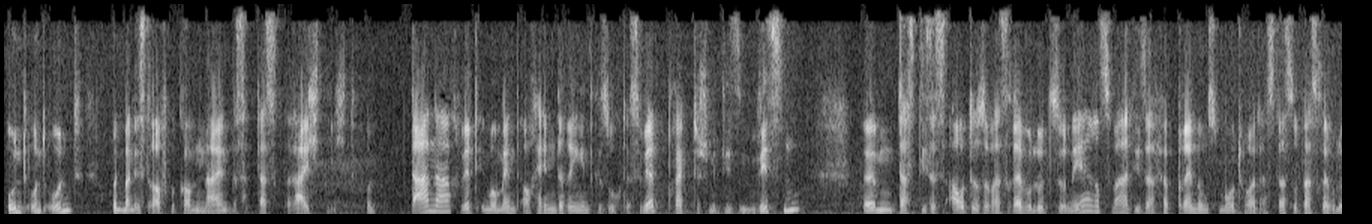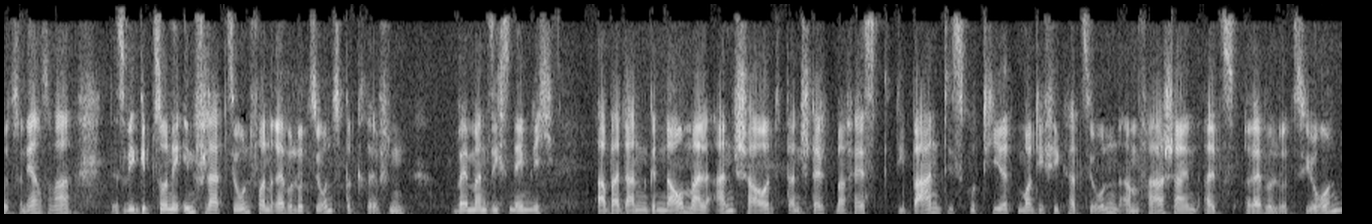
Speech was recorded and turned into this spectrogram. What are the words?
und, und, und. Und man ist drauf gekommen, nein, das, das reicht nicht. Und danach wird im Moment auch händeringend gesucht. Es wird praktisch mit diesem Wissen, ähm, dass dieses Auto so was Revolutionäres war, dieser Verbrennungsmotor, dass das so was Revolutionäres war. Deswegen gibt es so eine Inflation von Revolutionsbegriffen, wenn man sich nämlich aber dann genau mal anschaut, dann stellt man fest, die Bahn diskutiert Modifikationen am Fahrschein als Revolution.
